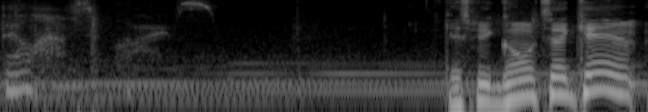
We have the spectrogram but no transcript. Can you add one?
They'll have supplies. Guess we're going to the camp.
